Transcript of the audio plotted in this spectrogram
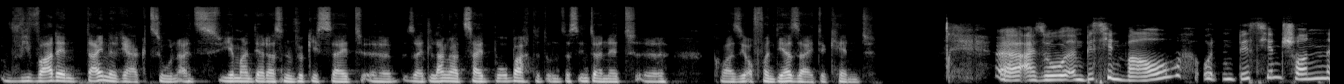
wie war denn deine Reaktion als jemand, der das nun wirklich seit, äh, seit langer Zeit beobachtet und das Internet äh, quasi auch von der Seite kennt? Äh, also ein bisschen wow und ein bisschen schon,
